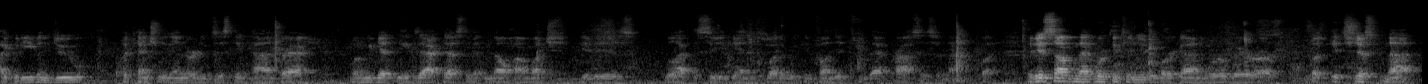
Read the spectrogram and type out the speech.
I could even do potentially under an existing contract. When we get the exact estimate and know how much it is, we'll have to see again whether we can fund it through that process or not. But it is something that we're continuing to work on, and we're aware of, but it's just not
